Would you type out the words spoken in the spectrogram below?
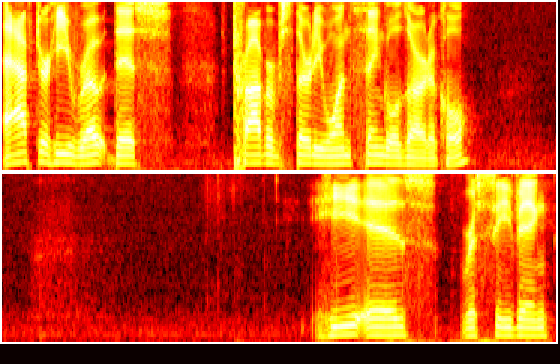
after he wrote this Proverbs 31 singles article, he is receiving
